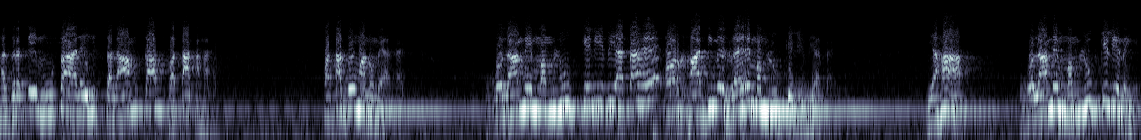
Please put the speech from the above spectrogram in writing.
حضرت موسا علیہ السلام کا فتح کہا ہے۔ فتح دو معنوں میں آتا ہے۔ غلام مملوک کے لیے بھی آتا ہے اور خادم غیر مملوک کے لیے بھی آتا ہے۔ یہاں غلام مملوک کے لیے نہیں ہے،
